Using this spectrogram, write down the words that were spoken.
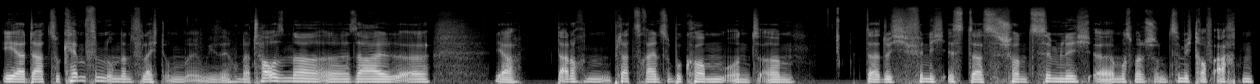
eher da zu kämpfen, um dann vielleicht um irgendwie den Hunderttausender Saal, ja, da noch einen Platz reinzubekommen? Und ähm, dadurch finde ich, ist das schon ziemlich, muss man schon ziemlich drauf achten,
